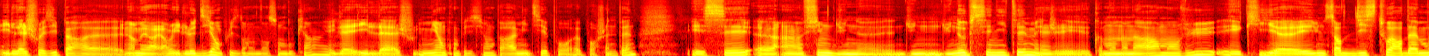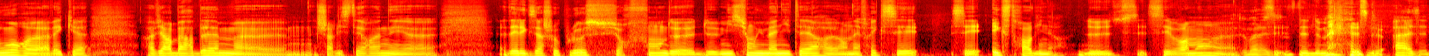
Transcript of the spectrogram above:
il- l'a choisi par... euh, non, mais alors, il le dit en plus dans, dans son bouquin. Il l'a mis en compétition par amitié pour, euh, pour Sean Penn. Et c'est un film d'une- obscénité, mais j'ai- comme on en a rarement vu, et qui est une sorte d'histoire d'amour avec Javier Bardem, Charlize Theron et Adèle Exarchopoulos sur fond de, de mission humanitaire en Afrique. C'est c'est extraordinaire. De- C'est vraiment euh, De malaise. c'est de, de malaise de A à Z.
